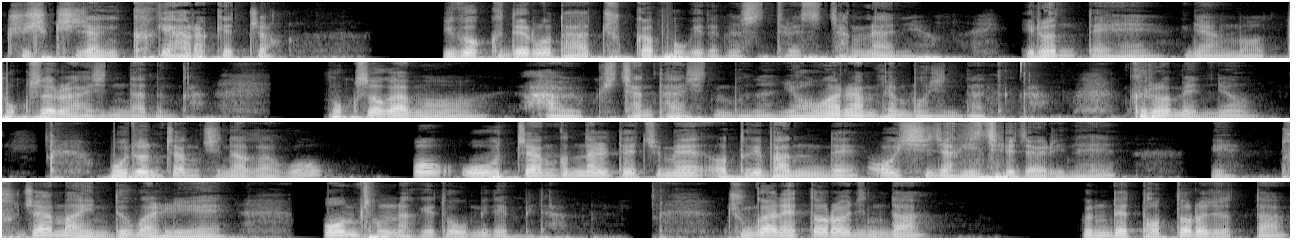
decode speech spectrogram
주식시장이 크게 하락했죠. 이거 그대로 다 주가 보게 되면 스트레스 장난 아니에요. 이런 때 그냥 뭐 독서를 하신다든가 독서가 뭐 아유 귀찮다 하시는 분은 영화를 한 편 보신다든가 그러면요 오전장 지나가고 어 오후장 끝날 때쯤에 어떻게 봤는데 어 시장이 제자리네 예, 투자 마인드 관리에 엄청나게 도움이 됩니다. 중간에 떨어진다 근데 더 떨어졌다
